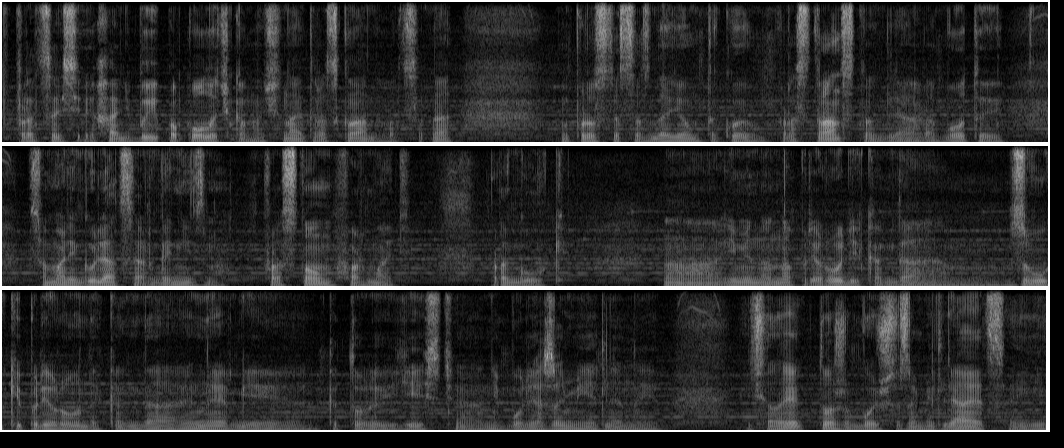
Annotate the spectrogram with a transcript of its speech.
в процессе ходьбы по полочкам начинает раскладываться, да. Мы просто создаем такое пространство для работы саморегуляции организма в простом формате прогулки. А, именно на природе, когда звуки природы, когда энергии, которые есть, они более замедленные, и человек тоже больше замедляется и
